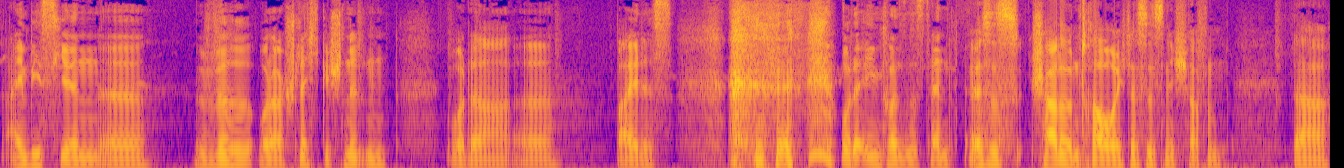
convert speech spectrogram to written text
ein bisschen äh, wirr oder schlecht geschnitten oder äh, beides oder inkonsistent. Es ist schade und traurig, dass sie es nicht schaffen, da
